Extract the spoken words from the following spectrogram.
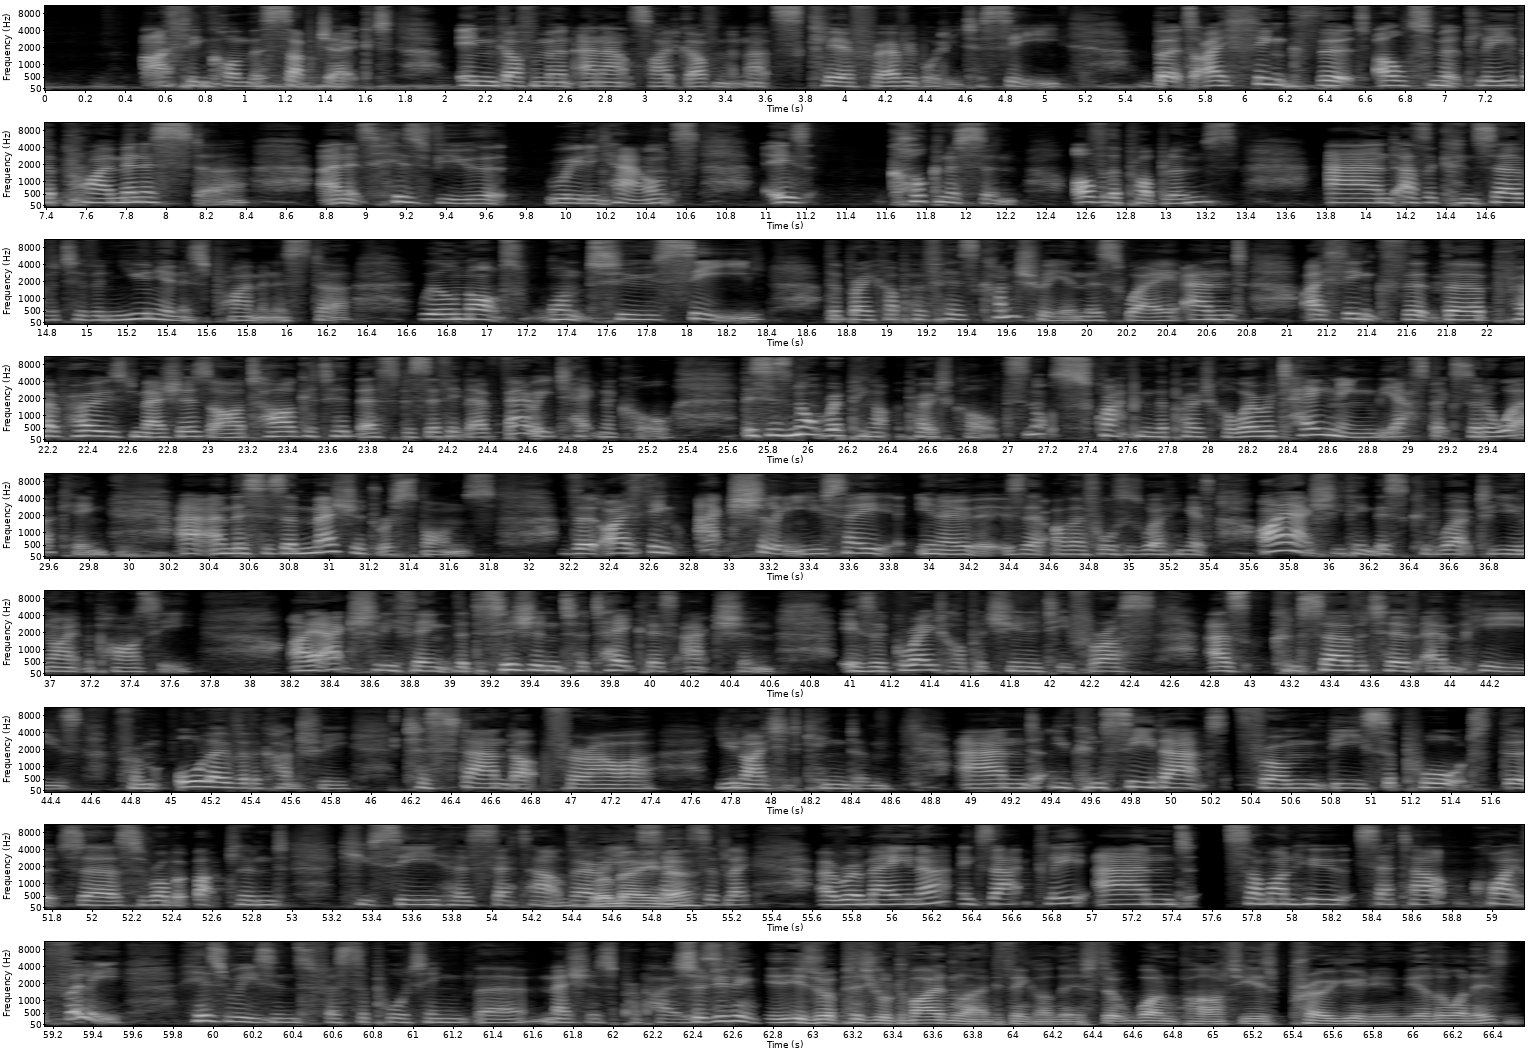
I think on the subject in government and outside government. That's clear for everybody to see. But I think that ultimately the Prime Minister, and it's his view that really counts, is cognizant of the problems and as a conservative and unionist prime minister will not want to see the breakup of his country in this way. And i think that the proposed measures are targeted they're specific they're very technical. This is not ripping up the protocol. Is not scrapping the protocol. We're retaining the aspects that are working. And this is a measured response that i think actually you say you know is there are there forces working against i actually think this could work to unite the party. I actually think the decision to take this action is a great opportunity for us as conservative MPs from all over the country to stand up for our United Kingdom. And you can see that from the support that uh, Sir Robert Buckland QC has set out very Remainer. extensively. A Remainer, exactly, and someone who set out quite fully his reasons for supporting the measures proposed. So, do you think is there a political dividing line? Do you think on this that one party is pro-union, and the other one isn't?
